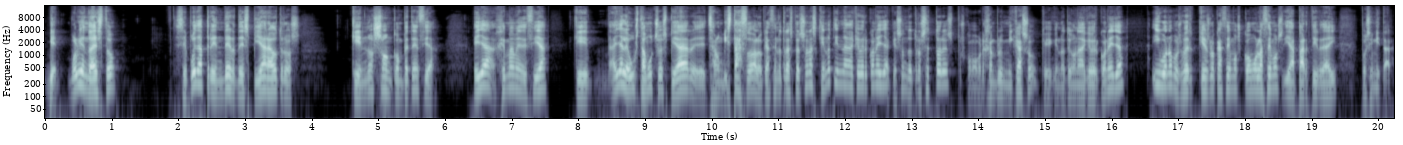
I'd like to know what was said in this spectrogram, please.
Bien, volviendo a esto, ¿se puede aprender de espiar a otros que no son competencia? Ella, Gemma, me decía que a ella le gusta mucho espiar, echar un vistazo a lo que hacen otras personas que no tienen nada que ver con ella, que son de otros sectores, pues como por ejemplo en mi caso, que, que no tengo nada que ver con ella, y bueno, pues ver qué es lo que hacemos, cómo lo hacemos y a partir de ahí, pues imitar.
